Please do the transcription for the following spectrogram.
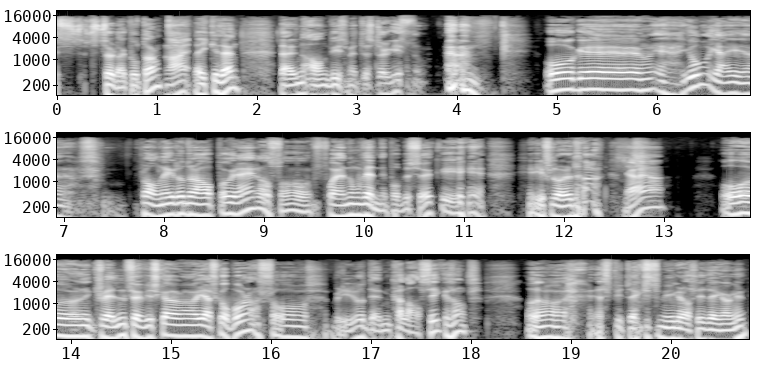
Sør-Dakota. Det er ikke den. Det er en annen by som heter Sturgis. Og eh, jo, jeg eh, planlegger å dra opp og greier, og så får jeg noen venner på besøk i, i Florida. Ja, ja. Og kvelden før vi skal, jeg skal oppover, da, så blir det jo den kalaset, ikke sant. Og jeg spytta ikke så mye glass i den gangen.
